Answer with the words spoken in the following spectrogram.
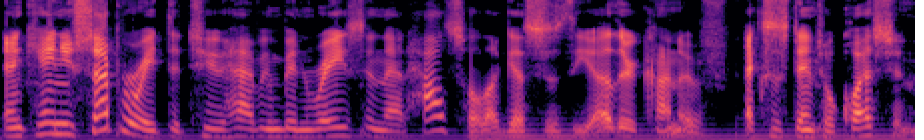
And can you separate the two, having been raised in that household? I guess is the other kind of existential question.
